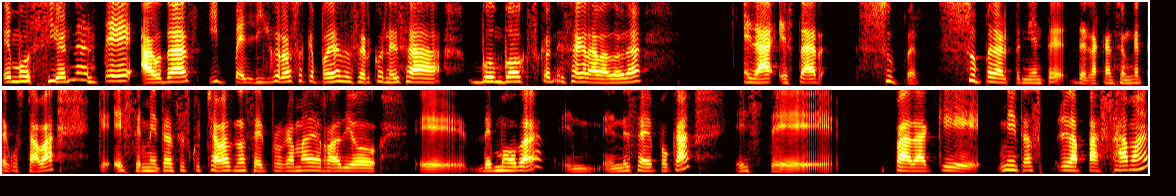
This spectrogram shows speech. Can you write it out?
emocionante, audaz y peligroso que podías hacer con esa boombox, con esa grabadora, era estar súper, súper al pendiente de la canción que te gustaba, que este, mientras escuchabas, no sé, el programa de radio eh, de moda en, en, esa época, este, para que mientras la pasaban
